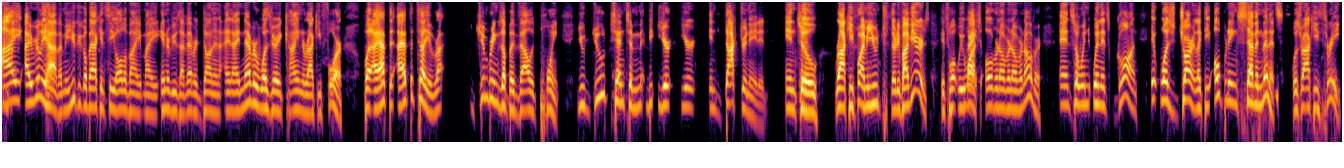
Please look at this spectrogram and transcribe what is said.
I I really have. I mean, you could go back and see all of my my interviews I've ever done and and I never was very kind to Rocky 4. But I have to I have to tell you Jim brings up a valid point. You do tend to be, you're you're indoctrinated into Rocky 4. I mean, you 35 years. It's what we watch right. over and over and over and over. And so when when it's gone, it was jarring. Like the opening seven minutes was Rocky three.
